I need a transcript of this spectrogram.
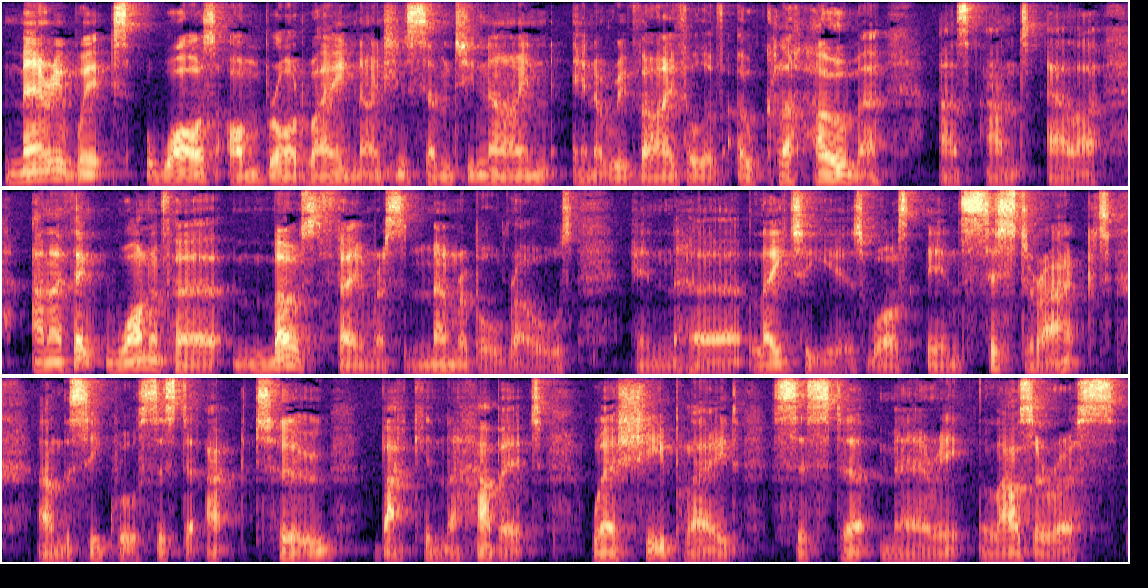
Mary Wickes was on Broadway in 1979 in a revival of Oklahoma as Aunt Ella. And I think one of her most famous and memorable roles in her later years was in Sister Act and the sequel Sister Act 2, Back in the Habit, where she played Sister Mary Lazarus.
